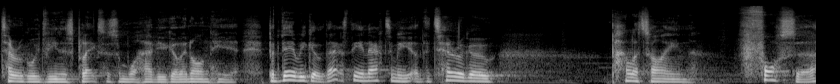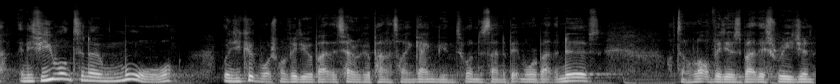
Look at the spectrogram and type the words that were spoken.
pterygoid venous plexus and what have you going on here. But there we go, that's the anatomy of the pterygopalatine fossa. And if you want to know more, well, you could watch my video about the pterygopalatine ganglion to understand a bit more about the nerves. I've done a lot of videos about this region,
